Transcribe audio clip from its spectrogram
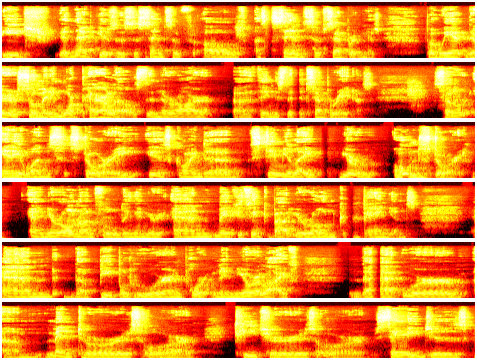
each and that gives us a sense of, of a sense of separateness. But we have there are so many more parallels than there are uh, things that separate us. So anyone's story is going to stimulate your own story and your own unfolding and your and make you think about your own companions and the people who were important in your life that were um, mentors or teachers or sages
